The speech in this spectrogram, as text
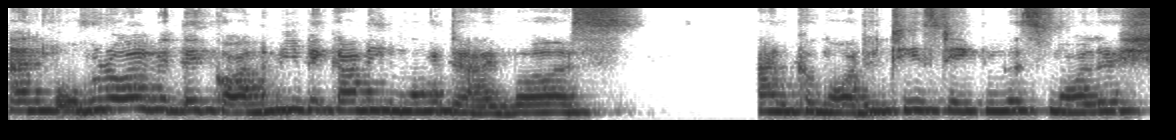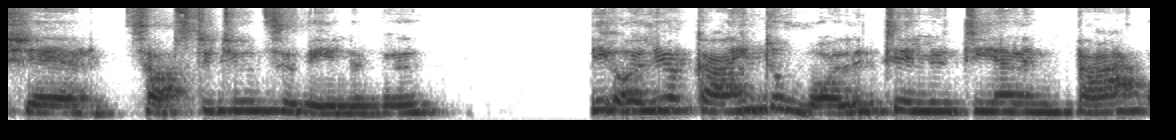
And overall, with the economy becoming more diverse and commodities taking a smaller share, substitutes available, the earlier kind of volatility and impact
